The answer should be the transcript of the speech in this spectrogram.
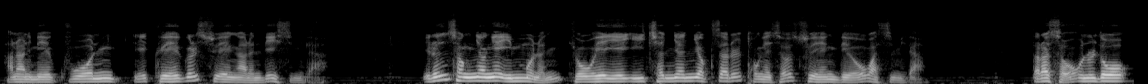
하나님의 구원의 계획을 수행하는 데 있습니다. 이런 성령의 임무는 교회의 2000년 역사를 통해서 수행되어 왔습니다. 따라서 오늘도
